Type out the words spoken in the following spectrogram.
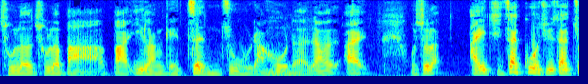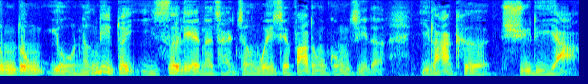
除了除了把把伊朗给镇住，然后呢，让埃我说了，埃及在过去在中东有能力对以色列呢产生威胁、发动攻击的伊拉克、叙利亚、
